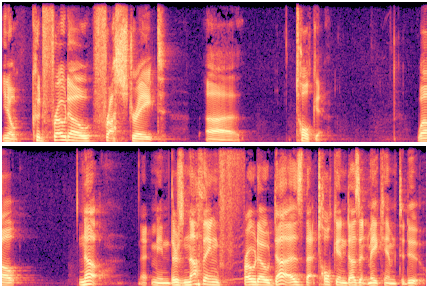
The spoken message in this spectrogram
you know could frodo frustrate uh, tolkien? Well no. I mean there's nothing frodo does that tolkien doesn't make him to do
